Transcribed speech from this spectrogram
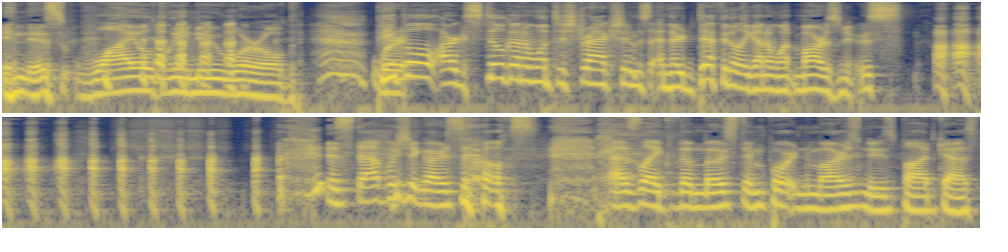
in this wildly new world? where- People are still going to want distractions, and they're definitely going to want Mars news. establishing ourselves as like the most important Mars news podcast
